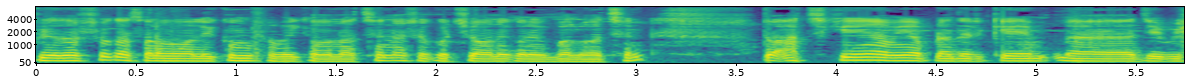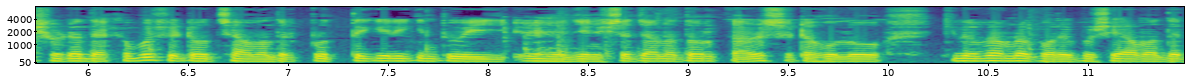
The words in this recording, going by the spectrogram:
প্রিয় দর্শক, আসসালামু আলাইকুম। সবাই কেমন আছেন? আশা করছি অনেক অনেক ভালো আছেন। তো আজকে আমি আপনাদেরকে যে বিষয়টা দেখাবো সেটা হচ্ছে আমাদের প্রত্যেকেরই কিন্তু এই জিনিসটা জানা দরকার। সেটা হলো কীভাবে আমরা ঘরে বসে আমাদের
